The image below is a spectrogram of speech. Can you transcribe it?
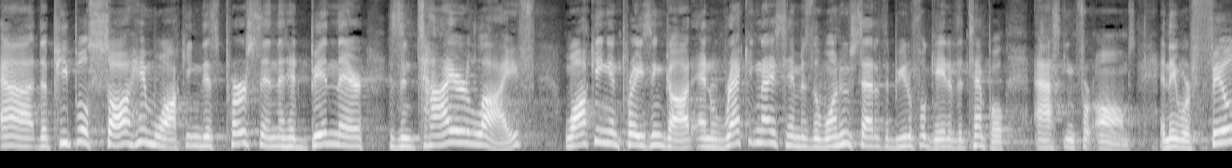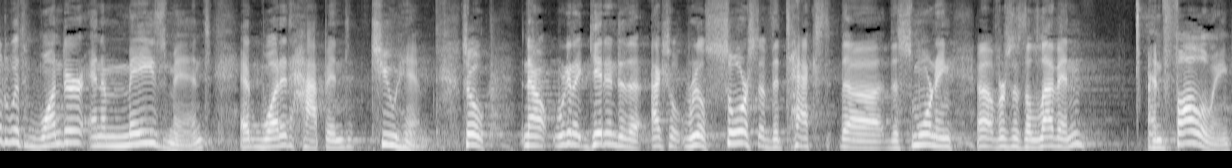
uh, the people saw him walking, this person that had been there his entire life, walking and praising God, and recognized him as the one who sat at the beautiful gate of the temple asking for alms. And they were filled with wonder and amazement at what had happened to him. So, now, we're going to get into the actual real source of the text uh, this morning, uh, verses 11 and following.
